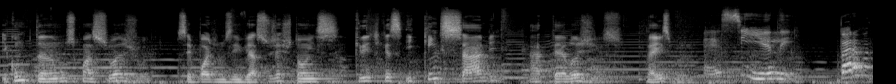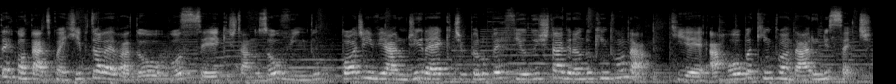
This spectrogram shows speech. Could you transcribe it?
e contamos com a sua ajuda. Você pode nos enviar sugestões, críticas e, quem sabe, até elogios. Não é isso, Bruno? É sim, Eli. Para manter contato com a equipe do Elevador, você que está nos ouvindo pode enviar um direct pelo perfil do Instagram do Quinto Andar, que é arroba Quinto Andar Unicet.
